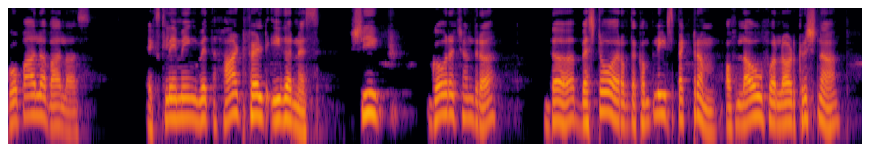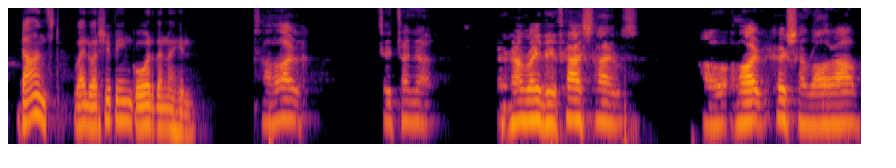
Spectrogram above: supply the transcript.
Gopala Balas, exclaiming with heartfelt eagerness, Shri Gaurachandra, the bestower of the complete spectrum of love for Lord Krishna, danced while worshipping Govardhana Hill. So Lord Chaitanya, remembering the pastimes of Lord Krishna and Balaram,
